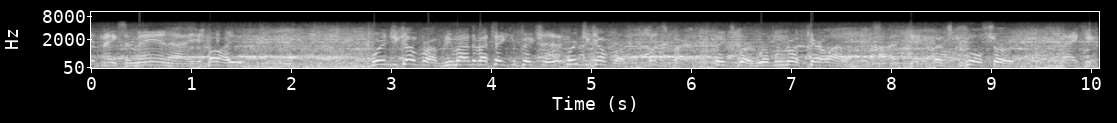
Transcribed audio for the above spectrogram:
it makes a man out of you. All right. Where'd you come from? Do you mind if I take your picture? Where'd you come from? Pittsburgh. Pittsburgh. We're from North Carolina. Oh, okay. That's a cool shirt. Thank you.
